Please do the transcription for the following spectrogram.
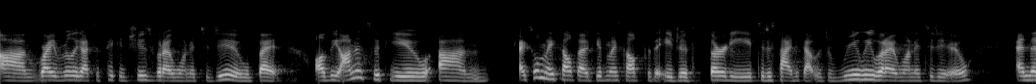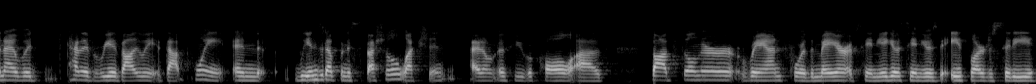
um, where I really got to pick and choose what I wanted to do. But I'll be honest with you, um, I told myself I would give myself to the age of 30 to decide if that was really what I wanted to do. And then I would kind of reevaluate at that point. And we ended up in a special election. I don't know if you recall, uh, Bob Filner ran for the mayor of San Diego. San Diego is the eighth largest city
